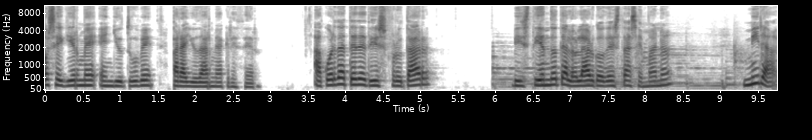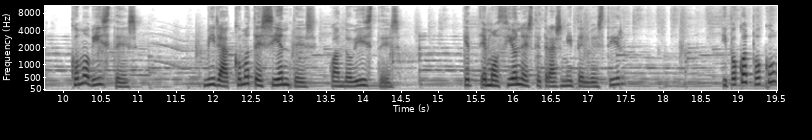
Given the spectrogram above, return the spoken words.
o seguirme en YouTube para ayudarme a crecer. Acuérdate de disfrutar vistiéndote a lo largo de esta semana. Mira cómo vistes. Mira cómo te sientes cuando vistes. ¿Qué emociones te transmite el vestir? Y poco a poco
